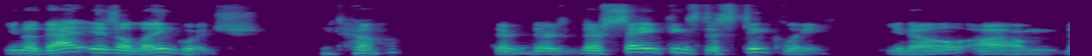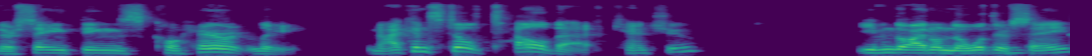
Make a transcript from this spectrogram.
you know that is a language. You know, they're they're, they're saying things distinctly you know um, they're saying things coherently. And i can still tell that can't you? Even though i don't know what they're mm-hmm. saying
